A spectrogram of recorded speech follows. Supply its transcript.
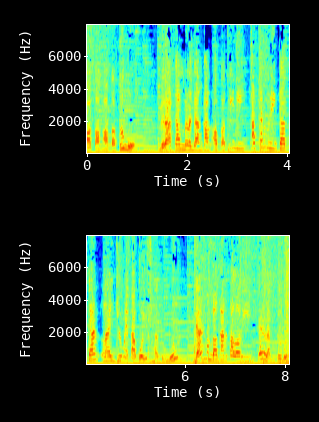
otot-otot tubuh. Gerakan meregangkan otot ini akan meningkatkan laju metabolisme tubuh dan membakar kalori dalam tubuh.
